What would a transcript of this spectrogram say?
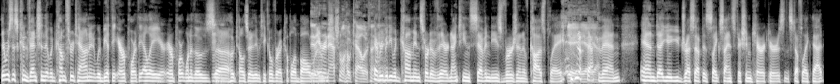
there was this convention that would come through town, and it would be at the airport, the LA airport, one of those mm-hmm. uh, hotels there. They would take over a couple of ballrooms, the international hotel or something. Everybody would come in sort of their 1970s version of cosplay, yeah, you know, yeah, back then, and uh, you you dress up as like science fiction characters and stuff like that.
